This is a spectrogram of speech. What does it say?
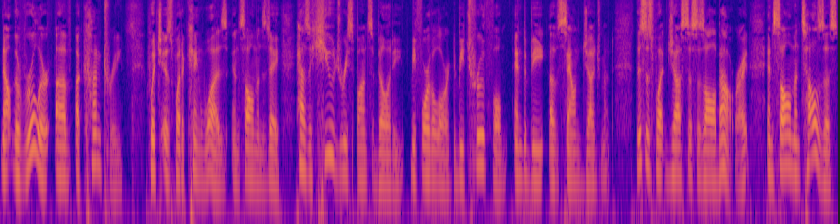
Now, the ruler of a country, which is what a king was in Solomon's day, has a huge responsibility before the Lord to be truthful and to be of sound judgment. This is what justice is all about, right? And Solomon tells us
